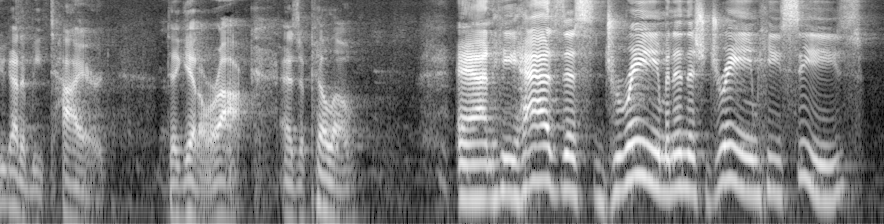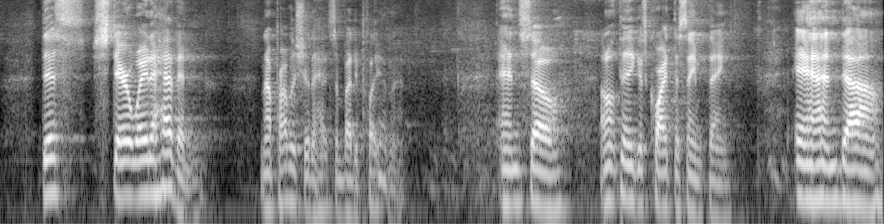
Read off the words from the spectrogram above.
you got to be tired to get a rock as a pillow. And he has this dream, and in this dream, he sees this Stairway to Heaven. And I probably should have had somebody play on that. And so I don't think it's quite the same thing. And, um,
